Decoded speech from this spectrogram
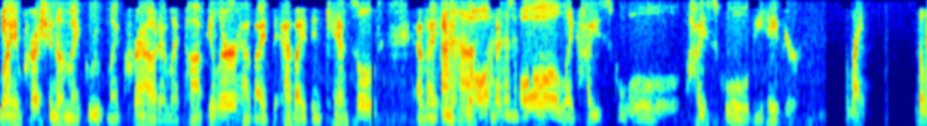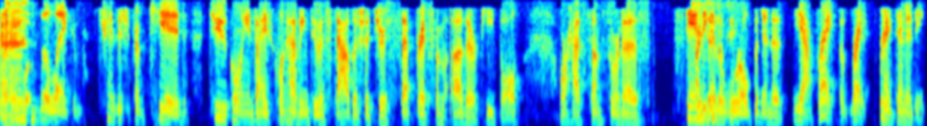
my Yeah. impression on my group my crowd am i popular have i have i been canceled have i you know Uh-huh. all that's all like high school high school behavior Right. The like the like transition from kid to going into high school and having to establish that you're separate from other people or have some sort of standing in the world but in a yeah, right, uh, right, Right. identity.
